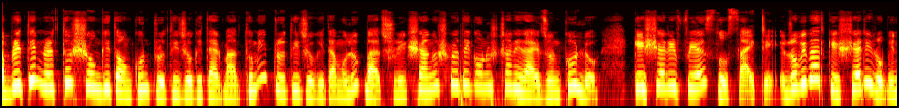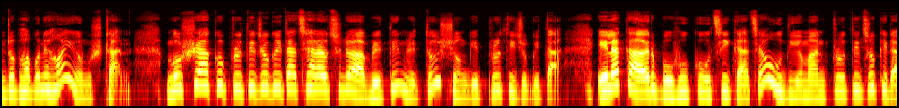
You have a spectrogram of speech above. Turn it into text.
আবৃত্তি নৃত্য সংগীত অঙ্কন প্রতিযোগিতার মাধ্যমে প্রতিযোগিতামূলক বাৎসরিক সাংস্কৃতিক অনুষ্ঠানের আয়োজন করল কেশিয়ারি ফেয়ার সোসাইটি। রবিবার কেশিয়ারি রবীন্দ্র ভবনে হয় অনুষ্ঠান। বসে আঁকো প্রতিযোগিতা ছাড়াও ছিল আবৃত্তি নৃত্য সংগীত প্রতিযোগিতা। এলাকার বহু কচি কাঁচা উদীয়মান প্রতিযোগীরা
